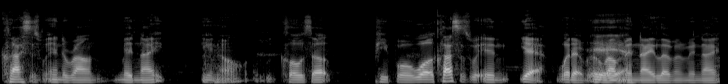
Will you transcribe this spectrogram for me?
Classes would end around midnight. You know, we'd close up. People, well, classes would end, yeah, whatever, Yeah, around yeah. midnight, 11 midnight.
